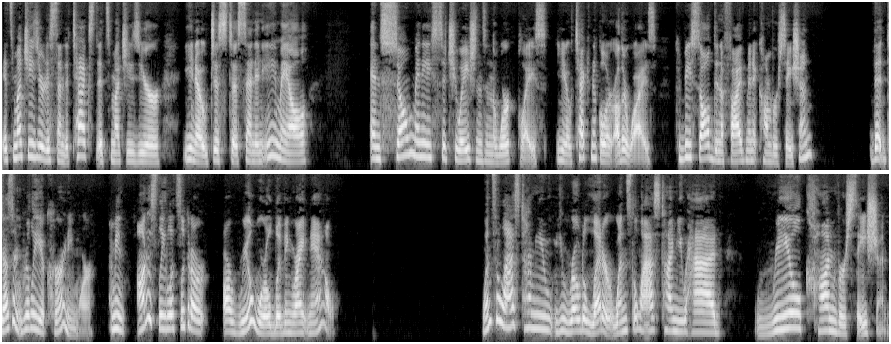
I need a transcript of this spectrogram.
It's much easier to send a text. It's much easier, you know, just to send an email. And so many situations in the workplace, you know, technical or otherwise, could be solved in a five minute conversation that doesn't really occur anymore. I mean, honestly, let's look at our, our real world living right now. When's the last time you, you wrote a letter? When's the last time you had real conversation?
